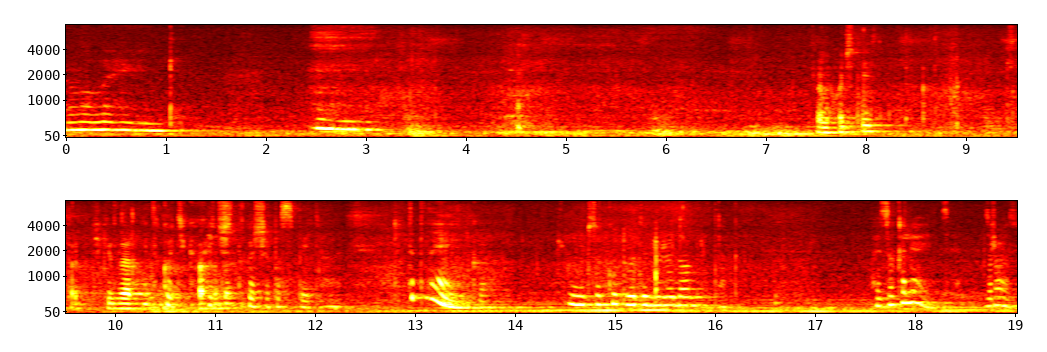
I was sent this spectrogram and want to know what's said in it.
маленьке. А ви хочете їсти? Так. Тільки зверху. От котик так. таке ще поспити. Тут тепленько. Щоб закутувати дуже добре так. Хай закаляється зразу.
